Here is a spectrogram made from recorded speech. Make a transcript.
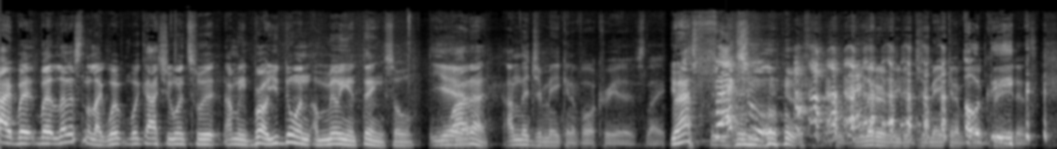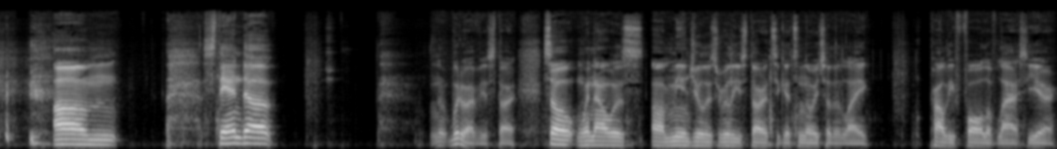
right, but but let us know like what what got you into it. I mean, bro, you're doing a million things, so Yeah, why that? I'm the Jamaican of all creatives. Like Yo, that's factual. literally the Jamaican of all OD. creatives. Um, stand up. where do I even start? So when I was, um, me and Julius really started to get to know each other, like probably fall of last year.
